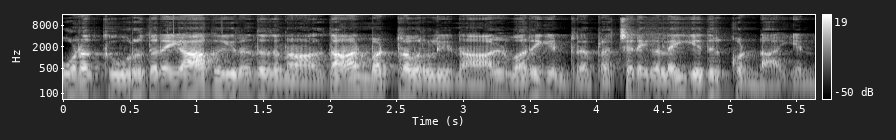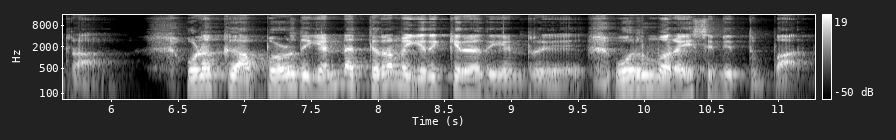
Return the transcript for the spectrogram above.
உனக்கு உறுதுணையாக இருந்ததனால் தான் மற்றவர்களினால் வருகின்ற பிரச்சனைகளை எதிர்கொண்டாய் என்றால் உனக்கு அப்பொழுது என்ன திறமை இருக்கிறது என்று ஒருமுறை சிந்தித்துப்பார்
